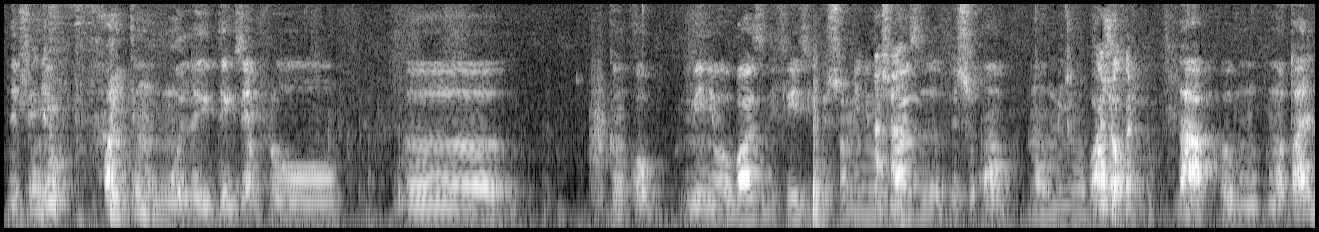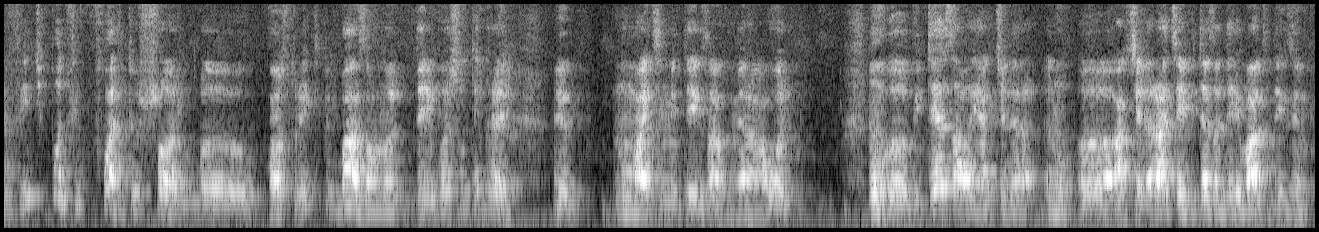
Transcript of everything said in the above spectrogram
Depinde foarte mult. De, de exemplu, uh, când cu minim o bază de fizică și o minim o Așa. bază, și o, nu o minim o Faci bază. jocuri. Da, uh, motoarele de fizici pot fi foarte ușor bă, construite pe baza unor derivări și integrări. E, nu mai țin minte exact cum era, ori nu, uh, viteza e accelera, nu, uh, accelerația e viteza derivată, de exemplu.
